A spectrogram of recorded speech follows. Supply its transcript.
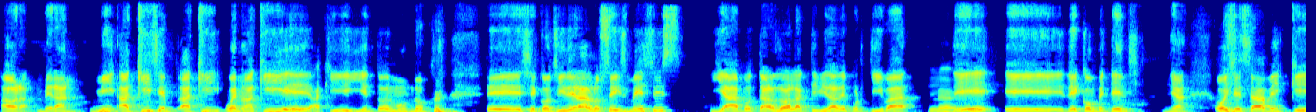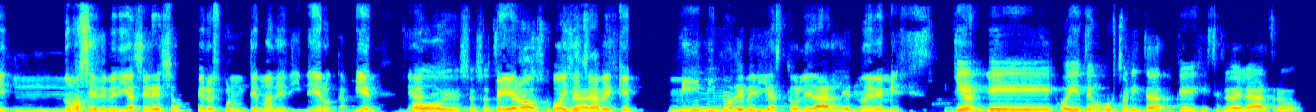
Ahora, verán, mi, aquí, se, aquí, bueno, aquí, eh, aquí y en todo el mundo, eh, se considera a los seis meses ya votarlo a la actividad deportiva Claro. de, eh, de competencia, ¿ya? Hoy se sabe que no se debería hacer eso, pero es por un tema de dinero también, ¿ya? Obvio, eso es pero hoy se sabe que mínimo deberías tolerarle nueve meses. Que, eh, oye, tengo justo ahorita que dijiste lo de la artro,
